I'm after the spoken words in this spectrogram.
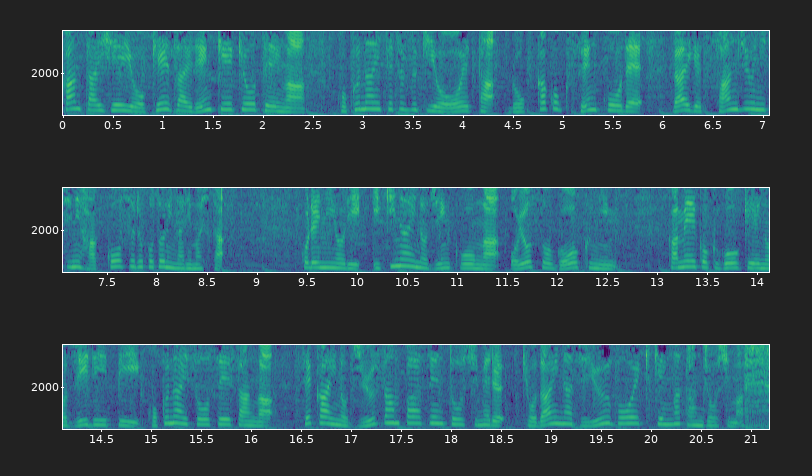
環太平洋経済連携協定が国内手続きを終えた6カ国先行で来月30日に発行することになりました。これにより域内の人口がおよそ5億人。加盟国合計の GDP 国内総生産が世界の13%を占める巨大な自由貿易圏が誕生します。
